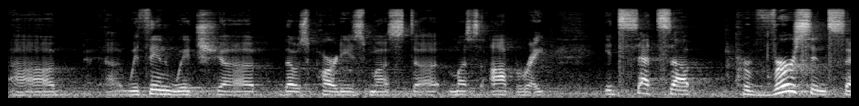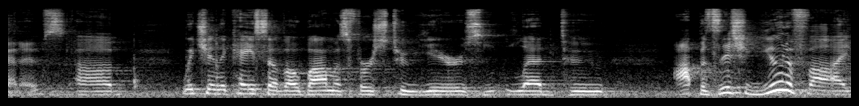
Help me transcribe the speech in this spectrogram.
uh, uh, within which uh, those parties must, uh, must operate. It sets up perverse incentives, which in the case of Obama's first two years led to opposition, unified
